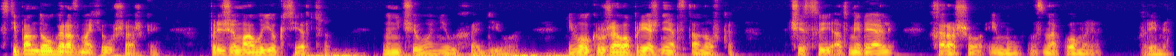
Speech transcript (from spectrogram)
Степан долго размахивал шашкой, прижимал ее к сердцу, но ничего не выходило. Его окружала прежняя обстановка. Часы отмеряли хорошо ему знакомое время.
